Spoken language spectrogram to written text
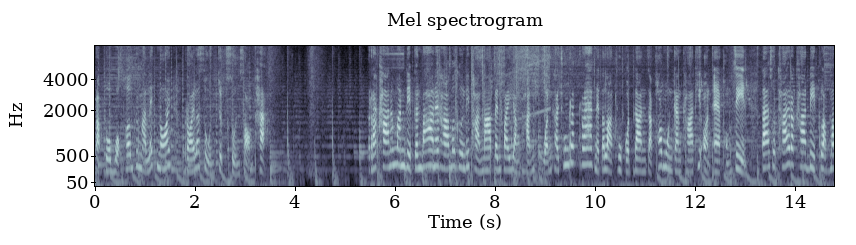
ปรับตัวบวกเพิ่มขึ้นมาเล็กน้อยร้อยละ 0.02 ค่ะ ราคาน้ำมันดิบกันบ้างนะคะ เมื่อคืนที่ผ่านมาเป็นไปอย่างผันผวนค่ะ ช่วงแรกๆในตลาดถูกกดดันจากข้อมูลการค้าที่อ่อนแอของจีน แต่สุดท้ายราคาดีดกลับมา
